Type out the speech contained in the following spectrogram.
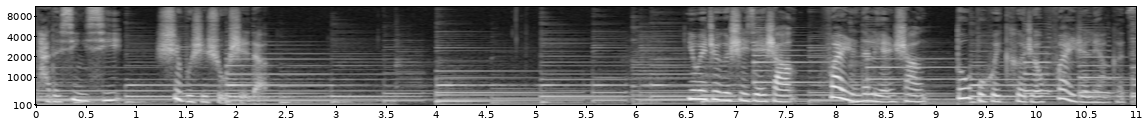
他的信息是不是属实的。因为这个世界上坏人的脸上都不会刻着“坏人”两个字，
